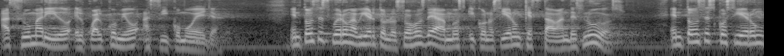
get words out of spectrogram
a su marido, el cual comió así como ella. Entonces fueron abiertos los ojos de ambos y conocieron que estaban desnudos. Entonces cosieron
